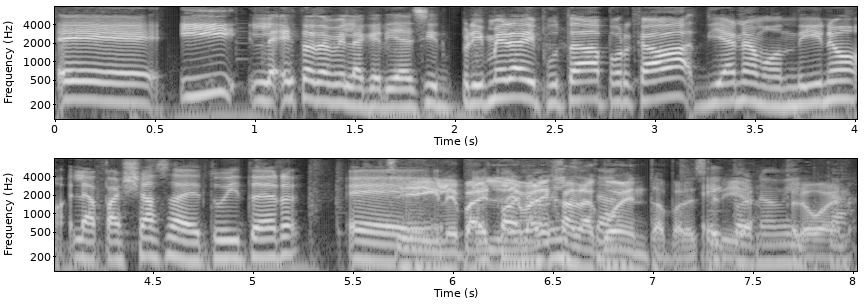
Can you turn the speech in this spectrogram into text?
Eh, y esta también la quería decir. Primera diputada por Cava, Diana Mondino, la payasa de Twitter. eh, Sí, le le economista. manejan la cuenta, parecería, pero bueno.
